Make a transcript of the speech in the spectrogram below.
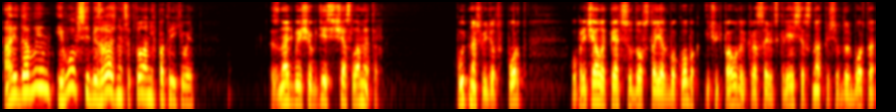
А рядовым и вовсе без разницы, кто на них покрикивает. Знать бы еще, где сейчас Ламетр. Путь наш ведет в порт. У причала пять судов стоят бок о бок, и чуть поодаль красавец-крейсер с надписью вдоль борта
